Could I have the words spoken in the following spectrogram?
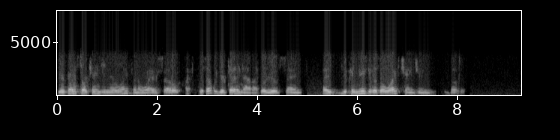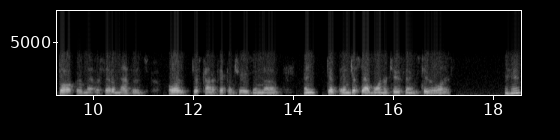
you're going to start changing your life in a way. So is that what you're getting at? Like where you're saying, hey, you can use it as a life changing book or me- or set of methods, or just kind of pick and choose and uh, and get and just add one or two things to your life. Mhm.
